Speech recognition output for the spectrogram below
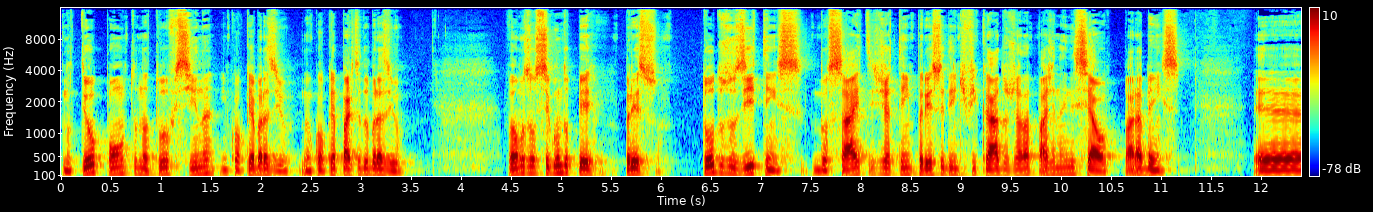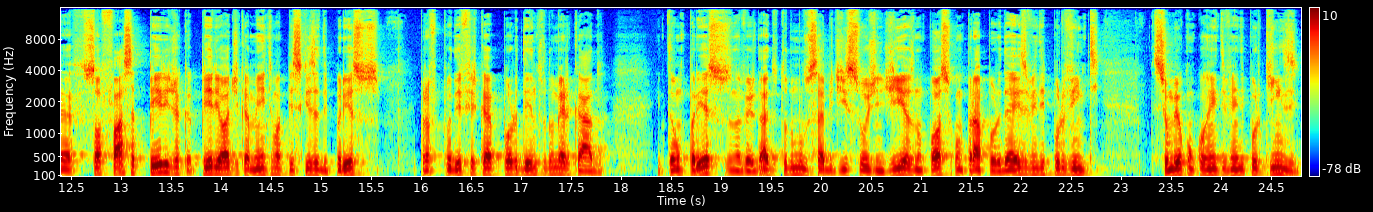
no teu ponto, na tua oficina, em qualquer Brasil, em qualquer parte do Brasil. Vamos ao segundo P, preço. Todos os itens do site já têm preço identificado já na página inicial. Parabéns. É, só faça periodicamente uma pesquisa de preços para poder ficar por dentro do mercado. Então, preços, na verdade, todo mundo sabe disso hoje em dia. Eu não posso comprar por 10 e vender por 20. Se o meu concorrente vende por 15.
